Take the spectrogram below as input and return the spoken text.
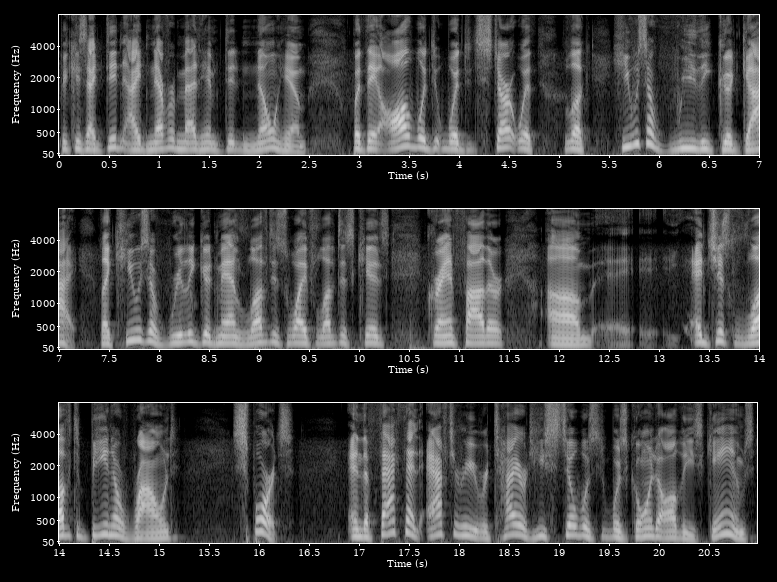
because I didn't, I'd never met him, didn't know him, but they all would would start with, "Look, he was a really good guy. Like he was a really good man. Loved his wife, loved his kids, grandfather, um, and just loved being around sports." And the fact that after he retired, he still was was going to all these games,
